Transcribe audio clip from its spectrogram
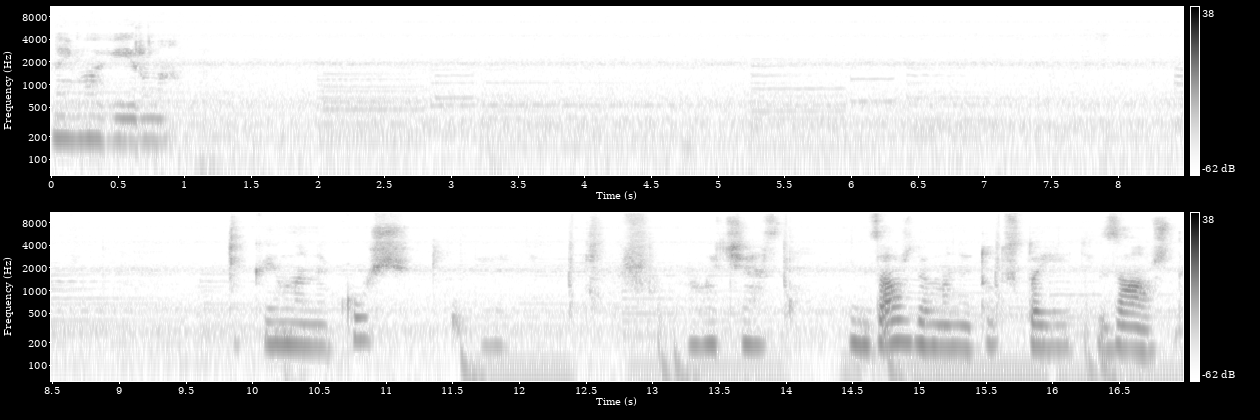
Неймовірна. Такий в мене кущ величезний. Він завжди в мене тут стоїть. Завжди.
